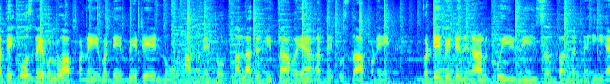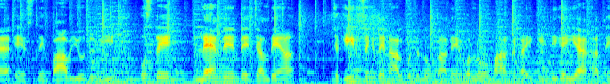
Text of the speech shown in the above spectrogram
ਅਤੇ ਉਸ ਦੇ ਵੱਲੋਂ ਆਪਣੇ ਵੱਡੇ ਬੇਟੇ ਨੂੰ ਆਪਣੇ ਤੋਂ ਅਲੱਗ ਕੀਤਾ ਹੋਇਆ ਅਤੇ ਉਸ ਦਾ ਆਪਣੇ ਵੱਡੇ ਬੇਟੇ ਦੇ ਨਾਲ ਕੋਈ ਵੀ ਸੰਬੰਧ ਨਹੀਂ ਹੈ। ਇਸ ਦੇ ਬਾਵਜੂਦ ਵੀ ਉਸ ਦੇ ਲੈਣ ਦੇਣ ਦੇ ਚੱਲਦਿਆਂ ਜਗੀਰ ਸਿੰਘ ਦੇ ਨਾਲ ਕੁਝ ਲੋਕਾਂ ਦੇ ਵੱਲੋਂ ਮਾਰ ਕੀਤੀ ਗਈ ਹੈ ਅਤੇ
